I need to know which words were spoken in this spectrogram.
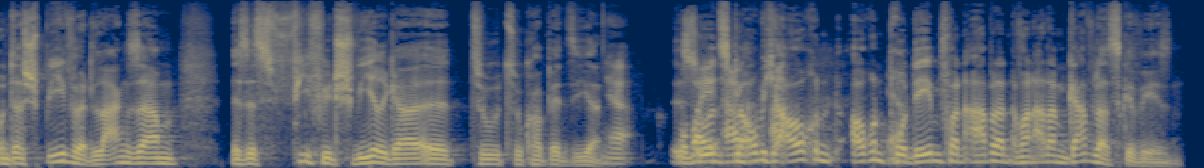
und das Spiel wird langsam, ist es viel, viel schwieriger äh, zu, zu kompensieren. Ja. Ist Wobei, uns, glaube ich, auch ein, auch ein Problem ja. von, Adam, von Adam Gavlas gewesen.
